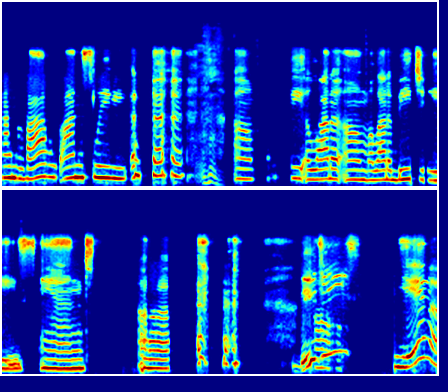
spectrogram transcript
kind of vibe, honestly. um, see a lot of um, a lot of Bee Gees and uh, Bee uh, yeah,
